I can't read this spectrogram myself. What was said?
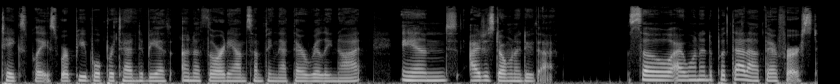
takes place where people pretend to be an authority on something that they're really not. And I just don't want to do that. So I wanted to put that out there first.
